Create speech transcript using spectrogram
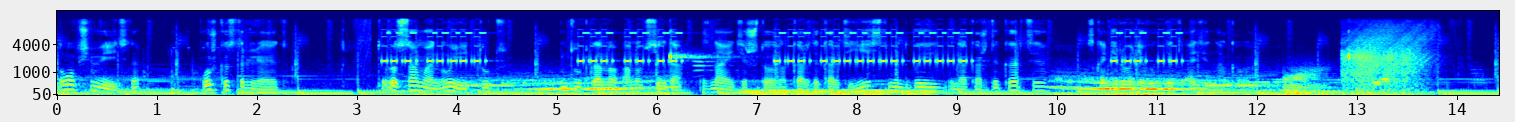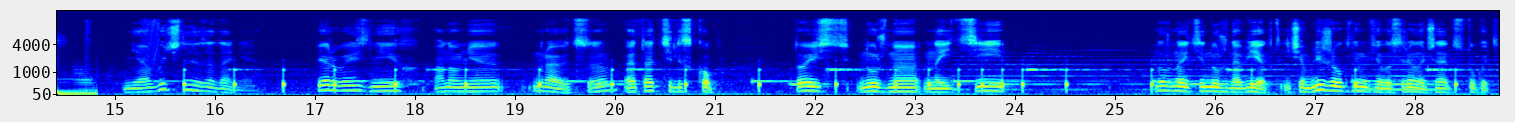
Ну, в общем, видите, да? Пушка стреляет. То же самое, ну и тут. Ну, тут оно, оно всегда. Знаете, что на каждой карте есть медбей, и на каждой карте сканирование выглядит одинаково. Необычные задания. Первое из них, оно мне нравится, это телескоп. То есть нужно найти... Нужно найти нужный объект, и чем ближе вы к нему, тем быстрее начинает стукать.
